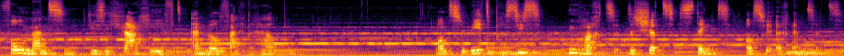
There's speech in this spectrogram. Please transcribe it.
vol mensen die ze graag heeft en wil verder helpen. Want ze weet precies hoe hard de shit stinkt als je erin zit.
